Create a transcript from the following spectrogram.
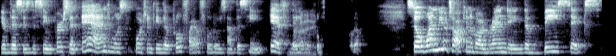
if this is the same person. And most importantly, their profile photo is not the same if they have a profile photo. So when we are talking about branding, the basics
